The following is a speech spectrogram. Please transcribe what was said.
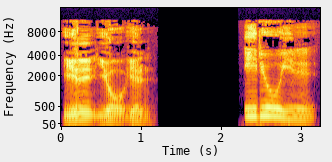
일요일. 일요일.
